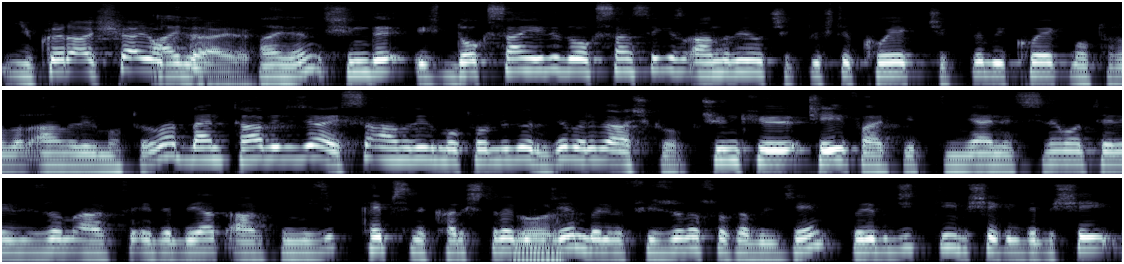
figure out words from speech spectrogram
yukarı aşağı yoktu Aynen. ayrı. Aynen. Şimdi işte 97-98 Unreal çıktı. İşte Quake çıktı. Bir Quake motoru var, Unreal motoru var. Ben tabiri caizse Unreal motorunu görünce böyle bir aşk oldu. Çünkü şeyi fark ettim. Yani sinema, televizyon artı edebiyat artı müzik hepsini karıştırabileceğim, böyle bir füzyona sokabileceğim, böyle bir ciddi bir şekilde bir şey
